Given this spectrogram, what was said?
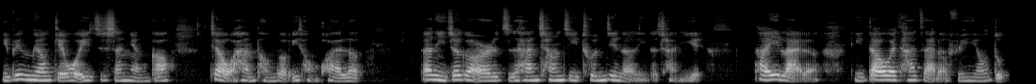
你并没有给我一只山羊羔，叫我和朋友一同快乐。但你这个儿子和娼妓吞进了你的产业。他一来了，你倒为他宰了肥牛肚。”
